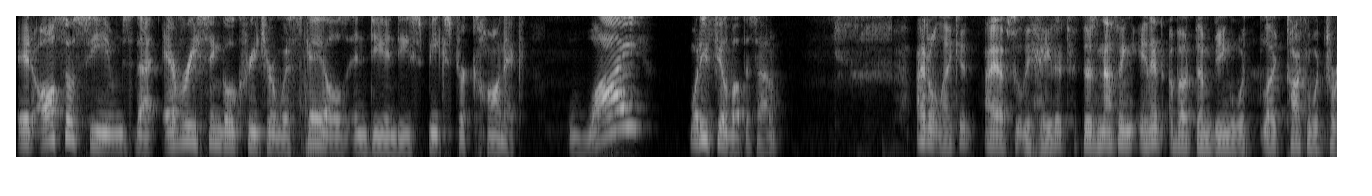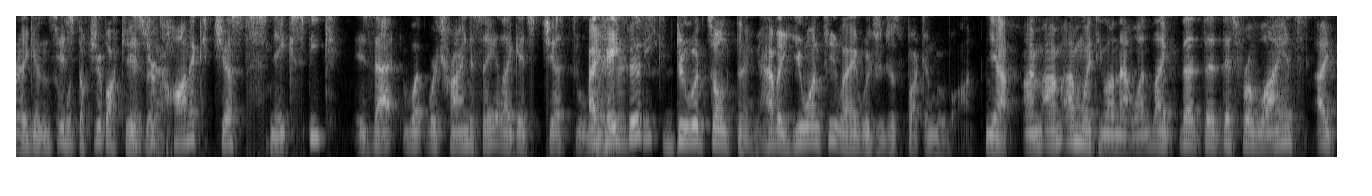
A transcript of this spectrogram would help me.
it also seems that every single creature with scales in D and D speaks Draconic. Why? What do you feel about this, Adam? I don't like it. I absolutely hate it. There's nothing in it about them being with like talking with dragons. what the Dra- fuck is, is that? Draconic just snake speak? Is that what we're trying to say? Like it's just I hate this. speak? Do its own thing. Have a Yuan-Ti language and just fucking move on. Yeah, I'm I'm I'm with you on that one. Like the the this reliance I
